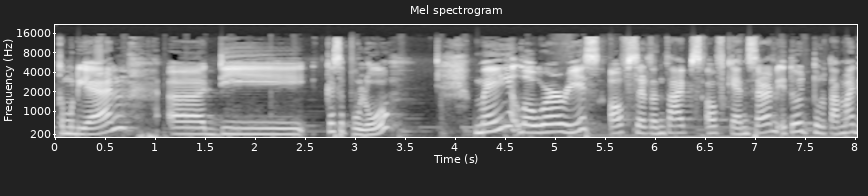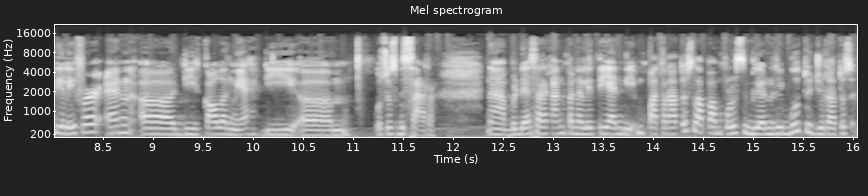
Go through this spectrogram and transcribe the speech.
Kemudian uh, di ke-10 may lower risk of certain types of cancer itu terutama di liver and uh, di colon ya di um, usus besar. Nah, berdasarkan penelitian di 489.706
